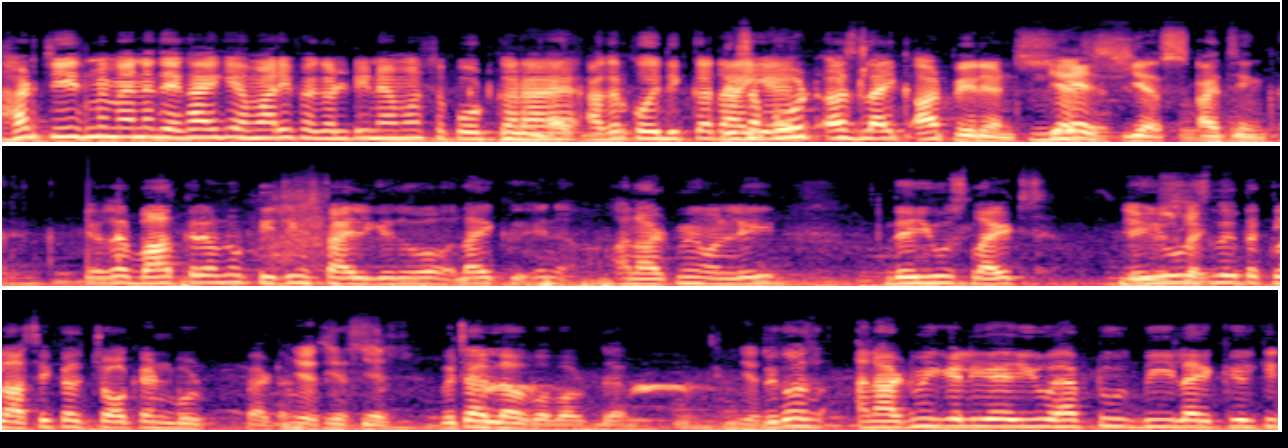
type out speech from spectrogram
हर चीज़ में मैंने देखा है कि हमारी फैकल्टी ने हमें सपोर्ट करा है अगर कोई दिक्कत आई है। Support us like our parents Yes. Yes I think अगर बात करें हम लोग टीचिंग स्टाइल की तो like in anatomy only they use slides they use use slides. The classical chalk and board pattern Yes. Yes. yes which I love about them. Yes. Because anatomy के लिए you have to be like कि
